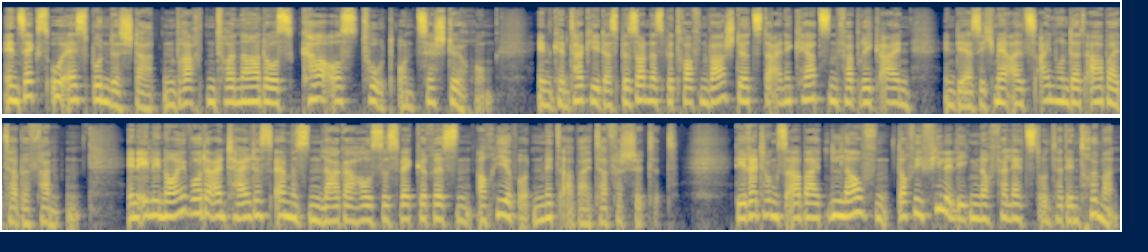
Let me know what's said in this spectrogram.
In sechs US-Bundesstaaten brachten Tornados Chaos, Tod und Zerstörung. In Kentucky, das besonders betroffen war, stürzte eine Kerzenfabrik ein, in der sich mehr als 100 Arbeiter befanden. In Illinois wurde ein Teil des Amazon-Lagerhauses weggerissen. Auch hier wurden Mitarbeiter verschüttet. Die Rettungsarbeiten laufen, doch wie viele liegen noch verletzt unter den Trümmern?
